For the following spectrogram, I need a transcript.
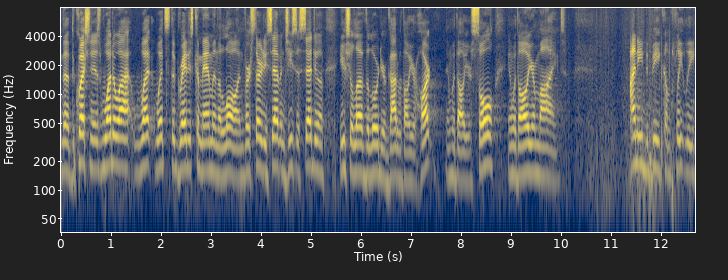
the, the question is, what do I, what, What's the greatest commandment in the law? In verse 37, Jesus said to him, You shall love the Lord your God with all your heart, and with all your soul, and with all your mind. I need to be completely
